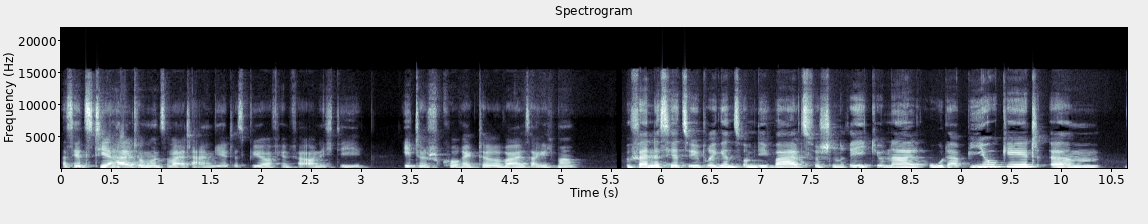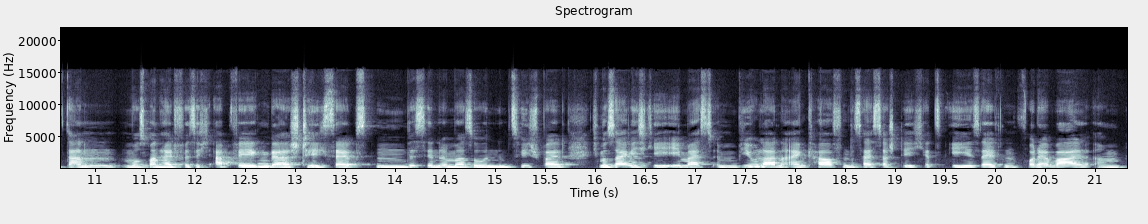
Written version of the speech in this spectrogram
Was jetzt Tierhaltung und so weiter angeht, ist Bio auf jeden Fall auch nicht die ethisch korrektere Wahl, sage ich mal. Wenn es jetzt übrigens um die Wahl zwischen regional oder bio geht, ähm, dann muss man halt für sich abwägen. Da stehe ich selbst ein bisschen immer so in einem Zwiespalt. Ich muss sagen, ich gehe eh meist im Bioladen einkaufen. Das heißt, da stehe ich jetzt eh selten vor der Wahl. Ähm,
